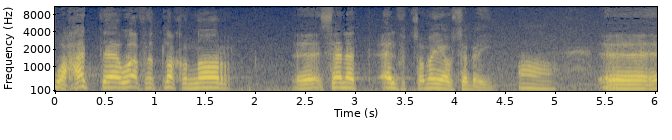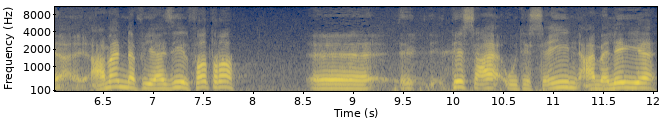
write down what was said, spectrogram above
وحتى وقف إطلاق النار آه، سنة 1970 آه. آه، عملنا في هذه الفترة آه، 99 عملية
